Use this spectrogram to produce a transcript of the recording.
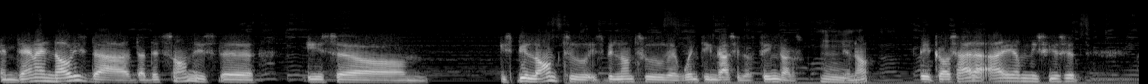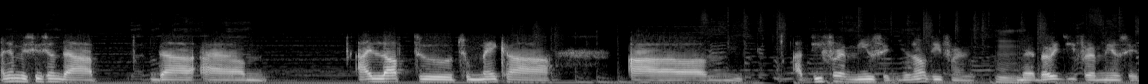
and then I noticed that that the song is the is um, is belong to it's belong to the Quentin Gas y los Fingers, Hmm. you know, because I I am musician I am musician that that um, I love to to make a um, a different music, you know, different, Hmm. uh, very different music.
